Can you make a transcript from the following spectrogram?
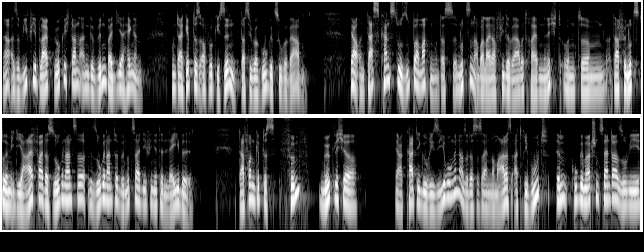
Ja, also wie viel bleibt wirklich dann an Gewinn bei dir hängen? Und da gibt es auch wirklich Sinn, das über Google zu bewerben. Ja, und das kannst du super machen. Und das nutzen aber leider viele Werbetreibende nicht. Und ähm, dafür nutzt du im Idealfall das sogenannte, sogenannte benutzerdefinierte Label. Davon gibt es fünf mögliche ja, Kategorisierungen. Also das ist ein normales Attribut im Google Merchant Center, so wie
